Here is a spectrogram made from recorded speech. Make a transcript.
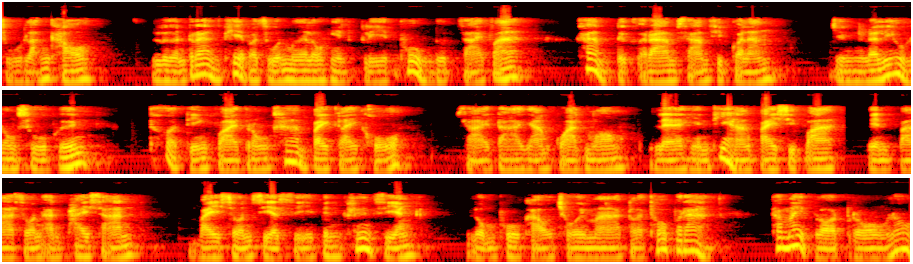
สู่หลังเขาเลือนร่างเทพอสูรมือโลหิตกรีดพุ่งดุดสายฟ้า ข้ามตึกรามสามสิบกว่าหลัง จึงละเลี้ยวลงสู่พื้น ทอดทิ้งฝ่ายตรงข้ามไปไกลโข สายตายามกวาดมอง และเห็นที่ห่างไปสิบวาเป็นป่าสนอันไพศาลใบสนเสียดสีเป็นคลื่นเสียงลมภูเขาโชยมากระทบร่างทำให้ปลอดโปร่งโล่ง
